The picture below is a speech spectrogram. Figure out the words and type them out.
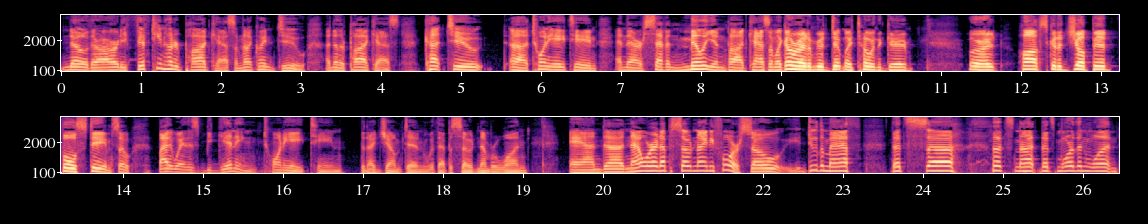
"No, there are already 1,500 podcasts. I'm not going to do another podcast." Cut to uh, 2018, and there are seven million podcasts. I'm like, "All right, I'm going to dip my toe in the game." All right, Hoff's going to jump in full steam. So, by the way, this beginning 2018 that I jumped in with episode number one. And uh, now we're at episode 94. So do the math. That's uh, that's not that's more than one.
